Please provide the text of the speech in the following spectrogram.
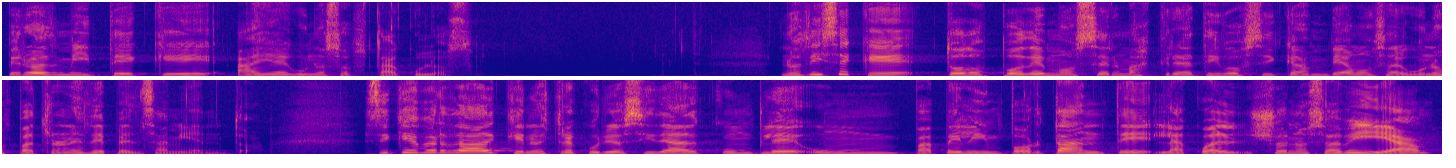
pero admite que hay algunos obstáculos. Nos dice que todos podemos ser más creativos si cambiamos algunos patrones de pensamiento. Sí que es verdad que nuestra curiosidad cumple un papel importante, la cual yo no sabía,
